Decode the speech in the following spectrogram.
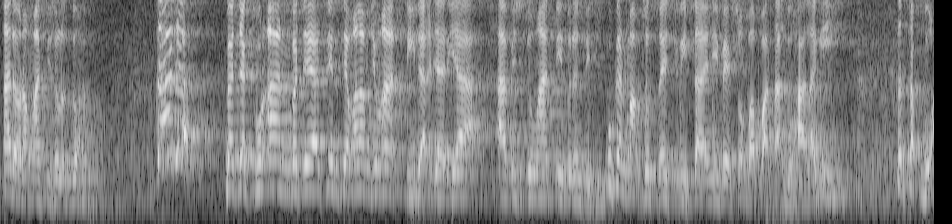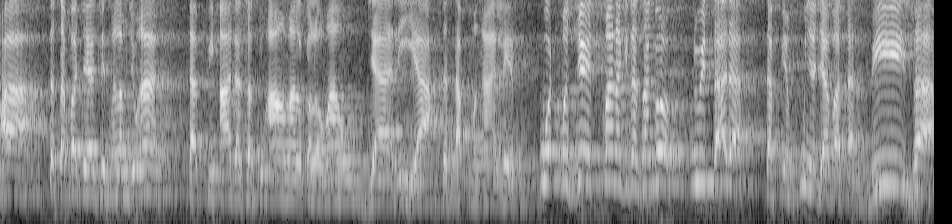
Ada orang mati salat duha Baca Quran, baca Yasin tiap malam Jumat Tidak jariah Habis itu mati berhenti. Bukan maksud saya cerita ini besok bapak tak duha lagi. Tetap duha Tetap baca Yasin malam Jumat Tapi ada satu amal kalau mau Jariah tetap mengalir. Buat masjid Mana kita sanggup? Duit tak ada. Tapi yang punya jabatan Bisa.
